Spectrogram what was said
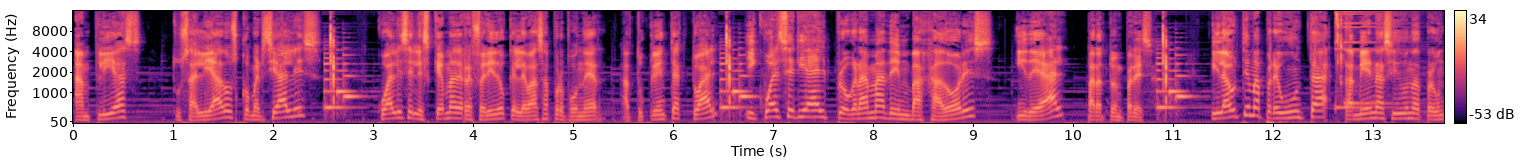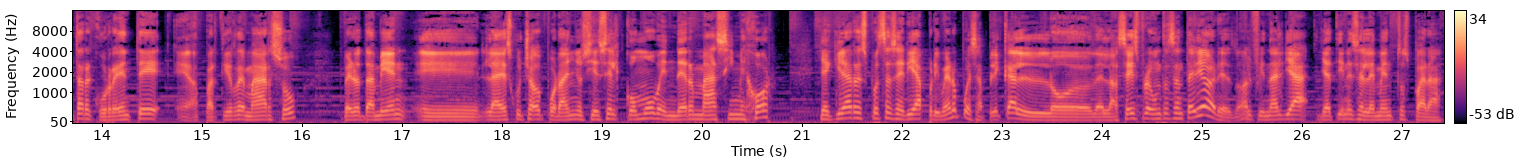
amplías tus aliados comerciales, cuál es el esquema de referido que le vas a proponer a tu cliente actual y cuál sería el programa de embajadores ideal para tu empresa. Y la última pregunta también ha sido una pregunta recurrente eh, a partir de marzo, pero también eh, la he escuchado por años y es el cómo vender más y mejor. Y aquí la respuesta sería, primero pues aplica lo de las seis preguntas anteriores, ¿no? Al final ya, ya tienes elementos para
